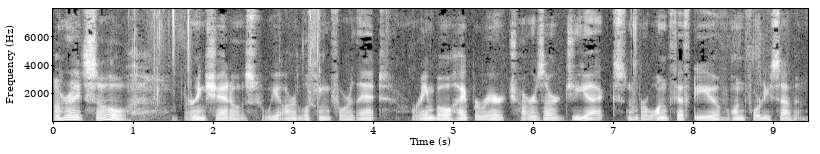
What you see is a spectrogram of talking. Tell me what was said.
Alright, so Burning Shadows. We are looking for that Rainbow Hyper Rare Charizard GX, number 150 of 147.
